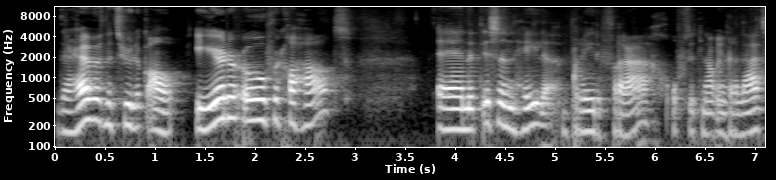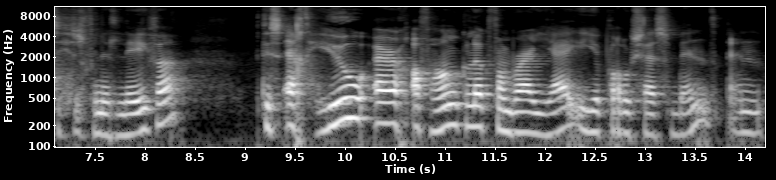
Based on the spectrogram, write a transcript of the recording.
Daar hebben we het natuurlijk al eerder over gehad. En het is een hele brede vraag, of dit nou in relaties is of in het leven. Het is echt heel erg afhankelijk van waar jij in je proces bent en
